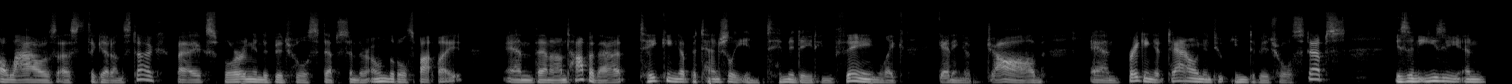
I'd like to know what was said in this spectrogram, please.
allows us to get unstuck by exploring individual steps in their own little spotlight. And then on top of that, taking a potentially intimidating thing like getting a job and breaking it down into individual steps is an easy and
